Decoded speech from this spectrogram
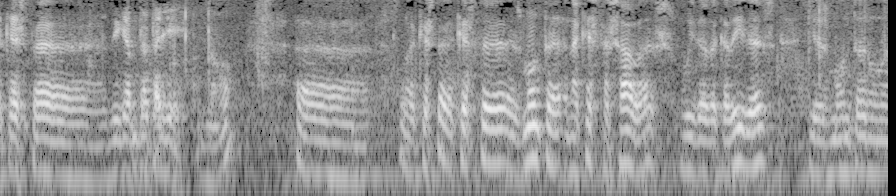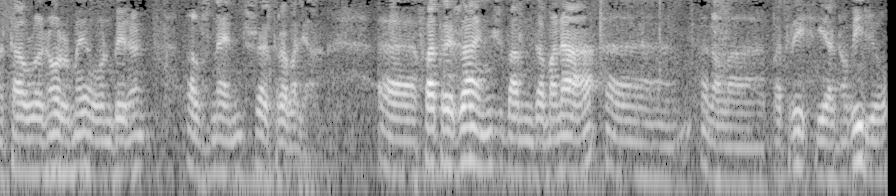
aquesta, diguem, de taller, no? Eh, aquesta, aquesta es munta en aquestes sales buida de cadires i es munta en una taula enorme on venen els nens a treballar. Eh, fa tres anys vam demanar eh, a la Patricia Novillo,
